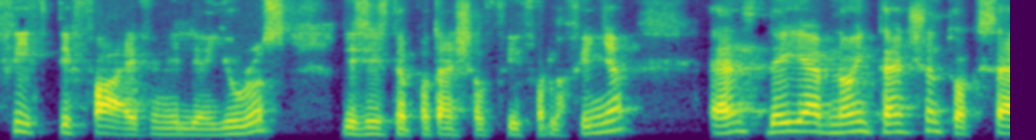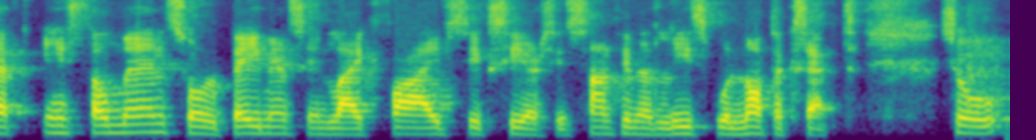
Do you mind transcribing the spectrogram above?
55 million euros. This is the potential fee for Raphinha. And they have no intention to accept installments or payments in like five, six years. It's something that Leeds will not accept. So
